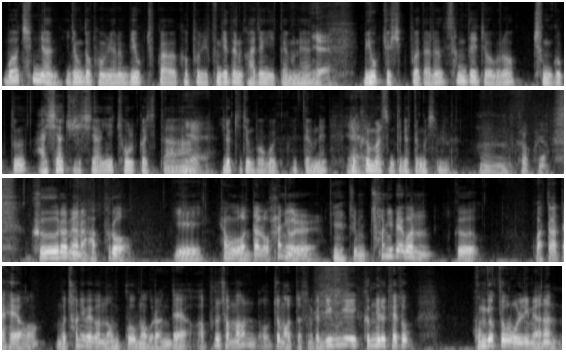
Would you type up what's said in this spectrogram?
뭐 10년 이 정도 보면은 미국 주가가 거품이 붕괴되는 과정이기 때문에 예. 미국 주식보다는 상대적으로 중국 등 아시아 주식 시장이 좋을 것이다. 예. 이렇게 지금 보고 있기 때문에 예. 그런 말씀 드렸던 것입니다. 음, 그렇군요. 그러면 앞으로 이 향후 원달러 환율 예. 지금 1,200원 그 왔다 갔다 해요. 뭐 1,200원 넘고 뭐 그러는데 앞으로 전망은 좀 어떻습니까? 미국이 금리를 계속 공격적으로 올리면은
